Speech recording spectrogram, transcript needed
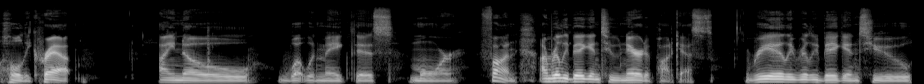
holy crap, I know what would make this more fun. I'm really big into narrative podcasts. Really, really big into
